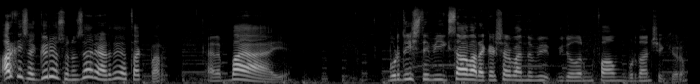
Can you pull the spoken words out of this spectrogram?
Arkadaşlar görüyorsunuz her yerde yatak var. Yani bayağı iyi. Burada işte bilgisayar var arkadaşlar. Ben de bir videolarımı falan buradan çekiyorum.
